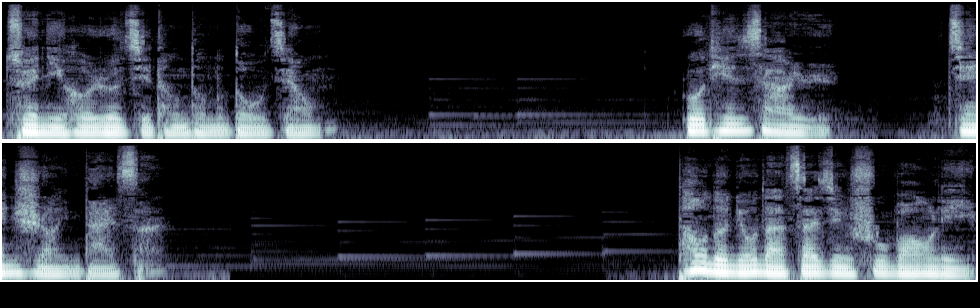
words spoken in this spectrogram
催你喝热气腾腾的豆浆，若天下雨，坚持让你带伞，烫的牛奶塞进书包里，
